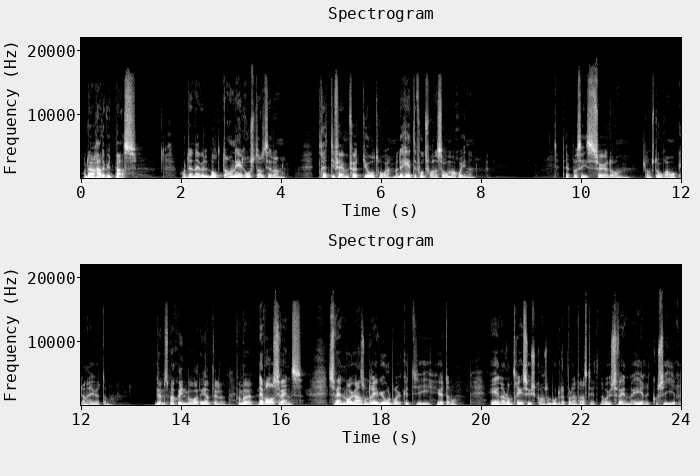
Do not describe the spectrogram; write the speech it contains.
Och där hade vi ett pass. Och den är väl borta och nerrostad sedan 35-40 år tror jag. Men det heter fortfarande såmaskinen. Det är precis söder om de stora åkrarna i Göteborg. Vems maskin var det egentligen från början? Det var Svens. Sven var ju han som drev jordbruket i Göteborg. En av de tre syskon som bodde på den fastigheten. Det var ju Sven, Erik och Siri.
